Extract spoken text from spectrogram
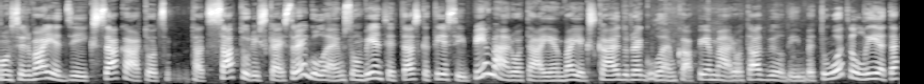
Mums ir vajadzīgs sakārtots tāds saturiskais regulējums, un viens ir tas, ka tiesību piemērotājiem vajag skaidru regulējumu, kā piemērot atbildību, bet otra lieta,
